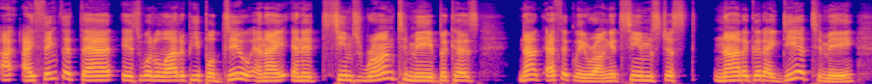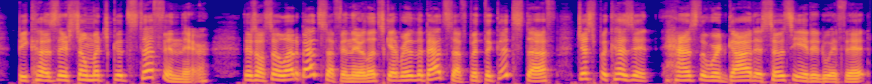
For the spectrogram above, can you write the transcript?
I, I think that that is what a lot of people do, and I and it seems wrong to me because not ethically wrong. It seems just not a good idea to me because there's so much good stuff in there there's also a lot of bad stuff in there. Let's get rid of the bad stuff. But the good stuff, just because it has the word God associated with it,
